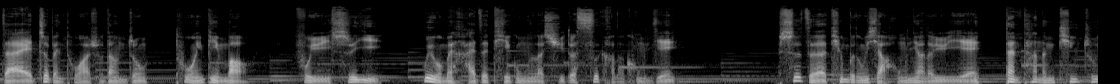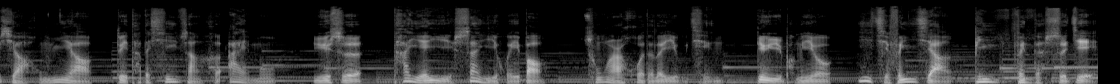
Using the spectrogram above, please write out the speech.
在这本图画书当中，图文并茂，赋予诗意，为我们孩子提供了许多思考的空间。狮子听不懂小红鸟的语言，但它能听出小红鸟对它的欣赏和爱慕，于是。他也以善意回报，从而获得了友情，并与朋友一起分享缤纷的世界。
